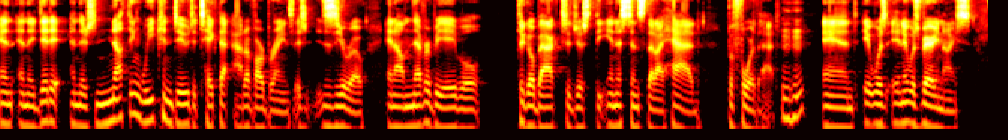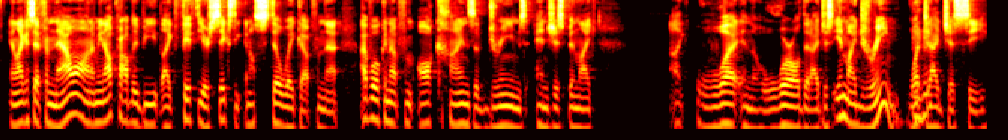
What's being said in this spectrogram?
and and they did it and there's nothing we can do to take that out of our brains it's zero and I'll never be able to go back to just the innocence that I had before that mm-hmm. and it was and it was very nice and like I said, from now on, I mean, I'll probably be like 50 or 60 and I'll still wake up from that. I've woken up from all kinds of dreams and just been like, like, what in the world did I just, in my dream, what did mm-hmm. I just see?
